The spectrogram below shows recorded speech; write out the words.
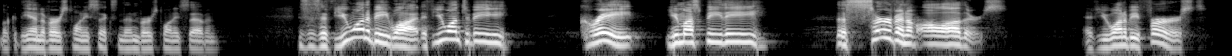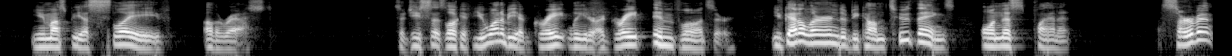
Look at the end of verse 26 and then verse 27. He says, If you want to be what? If you want to be great, you must be the, the servant of all others. If you want to be first, you must be a slave of the rest. So Jesus says, Look, if you want to be a great leader, a great influencer, you've got to learn to become two things on this planet a servant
